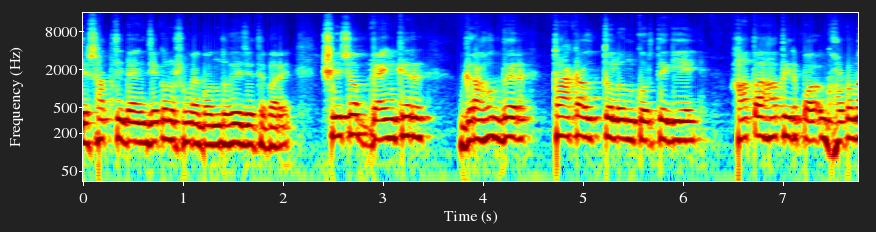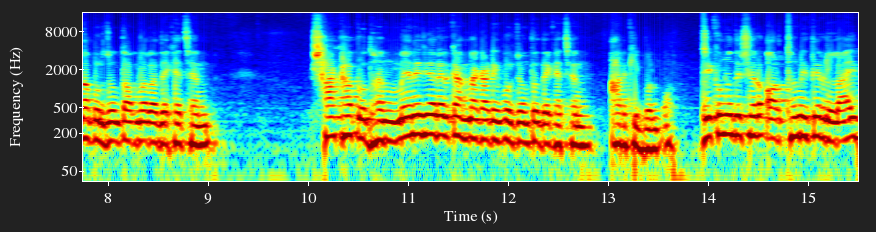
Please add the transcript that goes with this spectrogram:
যে সাতটি ব্যাংক যে কোনো সময় বন্ধ হয়ে যেতে পারে। সেই সব ব্যাংকের গ্রাহকদের টাকা উত্তোলন করতে গিয়ে হাতাহাতির ঘটনা পর্যন্ত আপনারা দেখেছেন। শাখা প্রধান ম্যানেজারের কান্নাকাটি পর্যন্ত দেখেছেন। আর কি বলব? যে কোনো দেশের অর্থনীতির লাইভ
